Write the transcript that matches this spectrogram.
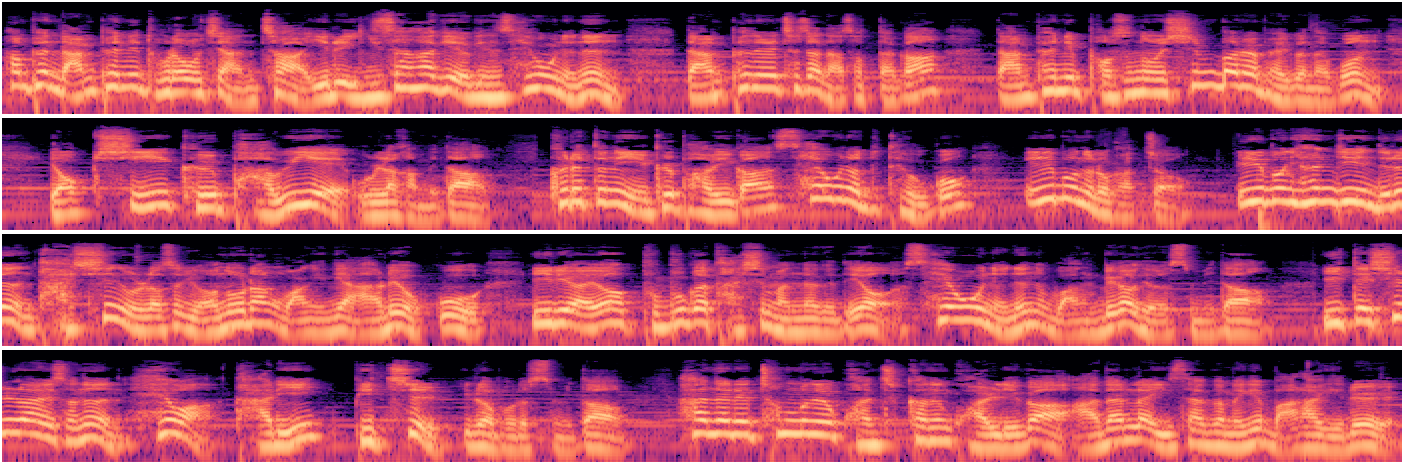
한편 남편이 돌아오지 않자 이를 이상하게 여긴 세오녀는 남편을 찾아 나섰다가 남편이 벗어놓은 신발을 발견하곤 역시 그 바위에 올라갑니다. 그랬더니 그 바위가 세오녀도 태우고 일본으로 갔죠. 일본 현지인들은 다시 놀라서 연호랑 왕에게 아뢰었고 이리하여 부부가 다시 만나게 되어 세오녀는 왕비가 되었습니다. 이때 신라에서는 해와 달이 빛을 잃어버렸습니다. 하늘의 천문을 관측하는 관리가 아달라 이사금에게 말하기를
